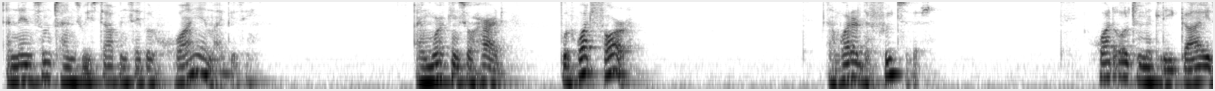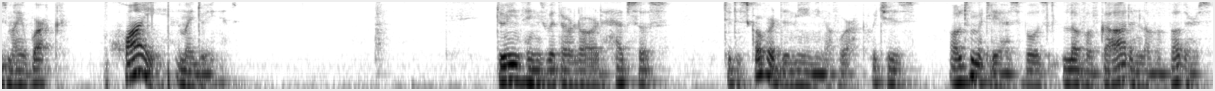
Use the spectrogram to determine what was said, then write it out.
And then sometimes we stop and say, But why am I busy? I'm working so hard. But what for? And what are the fruits of it? What ultimately guides my work? Why am I doing it? Doing things with our Lord helps us to discover the meaning of work, which is ultimately, I suppose, love of God and love of others,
